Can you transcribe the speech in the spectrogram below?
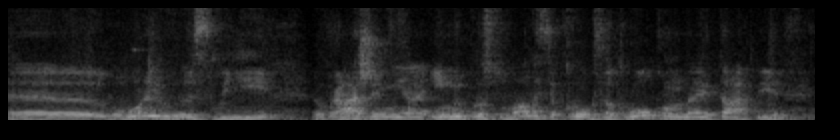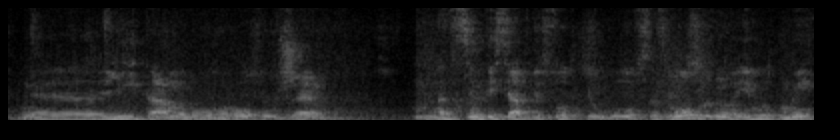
е, говорив свої враження, і ми просувалися крок за кроком на етапі е, літа минулого року вже на 70% було все зроблено, і от ми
